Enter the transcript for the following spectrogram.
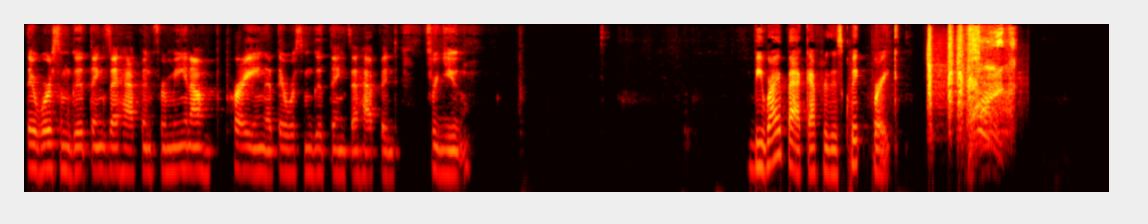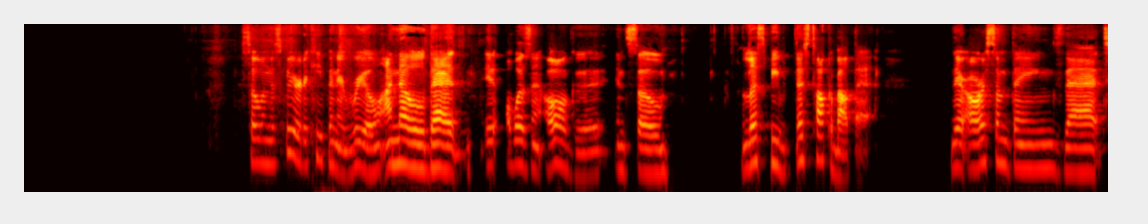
there were some good things that happened for me, and I'm praying that there were some good things that happened for you. Be right back after this quick break. So, in the spirit of keeping it real, I know that it wasn't all good. And so, let's be let's talk about that. There are some things that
